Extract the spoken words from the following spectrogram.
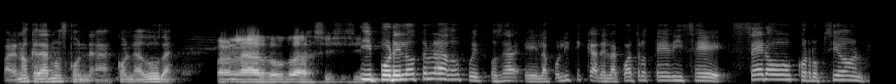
para no quedarnos con la, con la duda. Con la duda, sí, sí, sí. Y por el otro lado, pues, o sea, eh, la política de la 4T dice cero corrupción,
